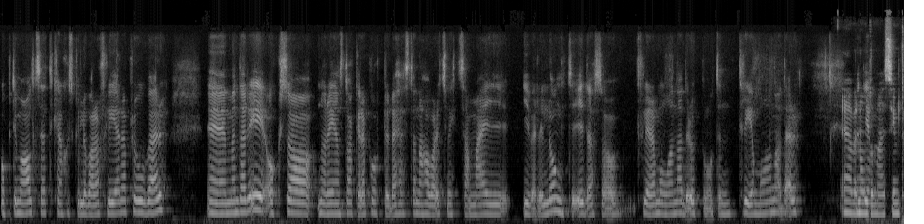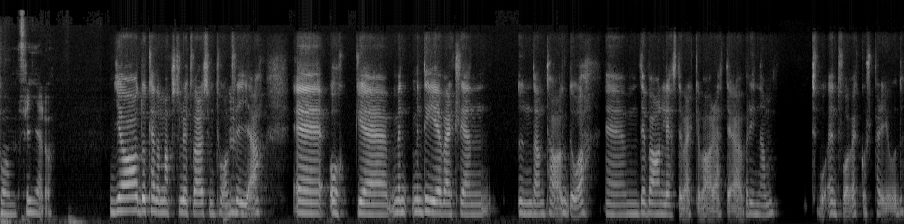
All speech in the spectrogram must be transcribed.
optimalt sett kanske skulle vara flera prover. Eh, men där är också några enstaka rapporter där hästarna har varit smittsamma i, i väldigt lång tid, alltså flera månader, uppemot en tre månader. Även om de är symptomfria då? Ja, då kan de absolut vara symptomfria. Mm. Eh, och, eh, men, men det är verkligen undantag då. Ehm, det vanligaste verkar vara att det är över inom två, en två veckors period.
